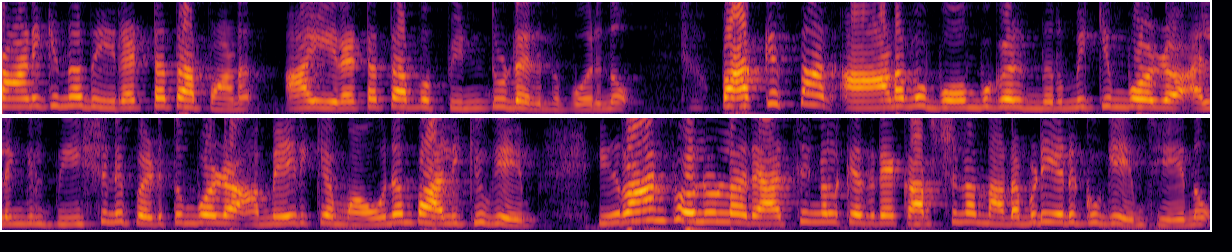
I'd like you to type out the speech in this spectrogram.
കാണിക്കുന്നത് ഇരട്ടത്താപ്പാണ്. ആ ഇരട്ടത്താപ്പ് പിന്തുടരുന്നു പോരുന്നു. പാകിസ്ഥാൻ ആണവ ബോംബുകൾ നിർമ്മിക്കുമ്പോഴോ അല്ലെങ്കിൽ ഭീഷണിപ്പെടുത്തുമ്പോഴോ അമേരിക്ക മൗനം പാലിക്കുകയും ഇറാൻ പോലുള്ള രാജ്യങ്ങൾക്കെതിരെ കർശന നടപടിയെടുക്കുകയും ചെയ്യുന്നു.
